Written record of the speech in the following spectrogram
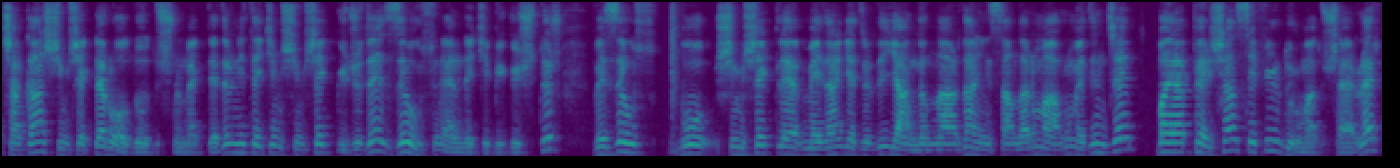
çakan şimşekler olduğu düşünülmektedir. Nitekim şimşek gücü de Zeus'un elindeki bir güçtür ve Zeus bu şimşekle meydana getirdiği yangınlardan insanları mahrum edince bayağı perişan sefil duruma düşerler.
